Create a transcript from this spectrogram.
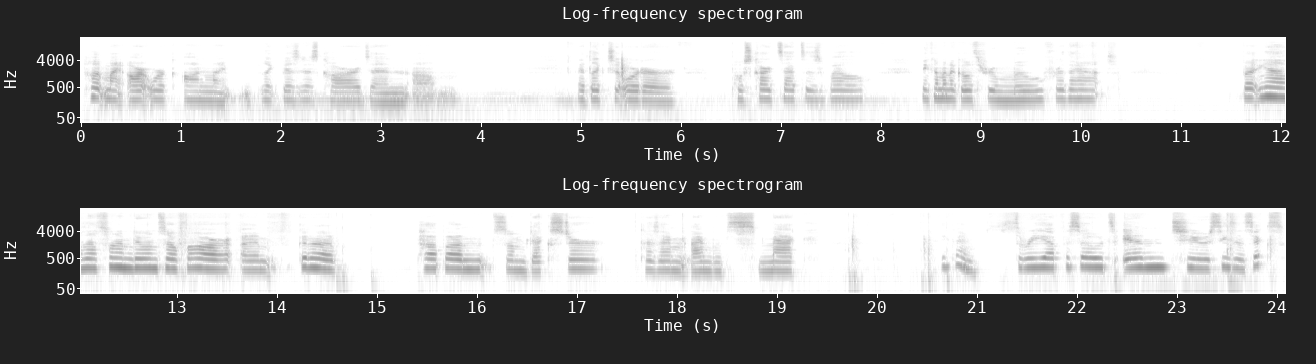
put my artwork on my like business cards and um, I'd like to order postcard sets as well. I think I'm going to go through Moo for that. But yeah, that's what I'm doing so far. I'm going to pop on some Dexter because I'm, I'm smack, I think I'm three episodes into season six.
